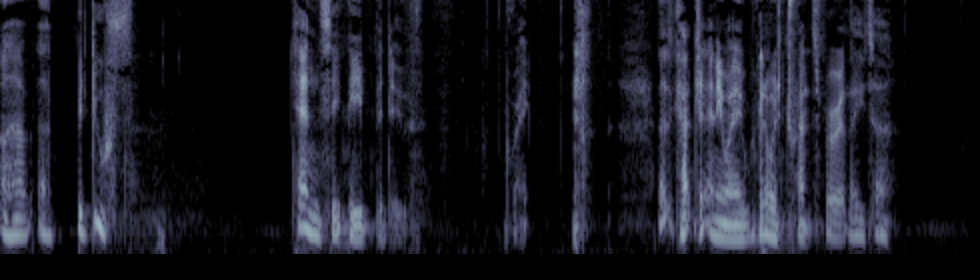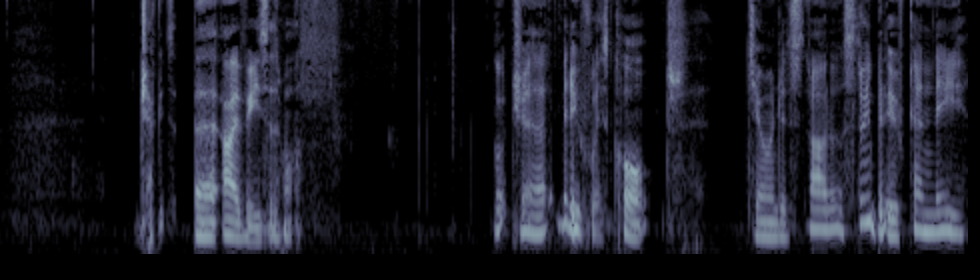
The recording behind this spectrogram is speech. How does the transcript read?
I have a Bidoof. 10 CP Bidoof. Great. Let's catch it anyway. We can always transfer it later. Check its uh, IVs as well. Gotcha. Bidoof was caught. 200 Stardust, 3 Bidoof Candy,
